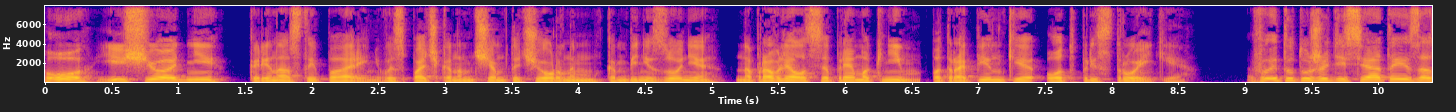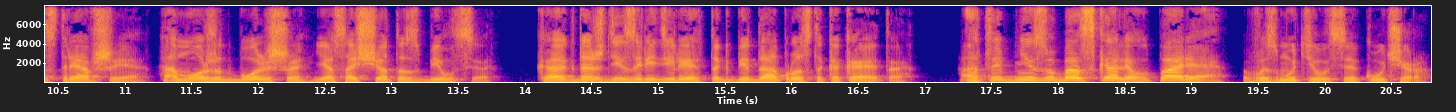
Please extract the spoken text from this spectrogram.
«О, еще одни!» Коренастый парень в испачканном чем-то черным комбинезоне направлялся прямо к ним по тропинке от пристройки. «Вы тут уже десятые застрявшие, а может больше, я со счета сбился. Как дожди зарядили, так беда просто какая-то». «А ты б не зубоскалил, паря!» — возмутился кучер.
